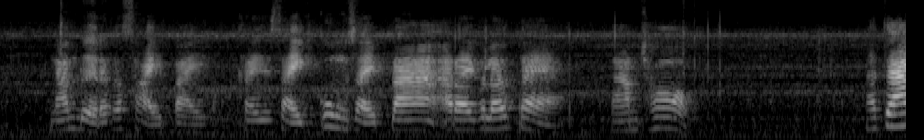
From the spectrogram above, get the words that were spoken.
ำน้ำเดือดแล้วก็ใส่ไป ใครจะใส่กุ้งใส่ปลาอะไรก็แล้วแต่ตามชอบนะจ๊ะ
